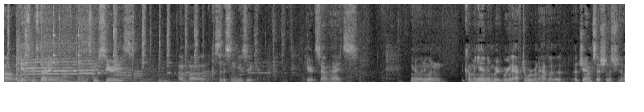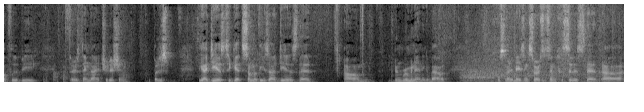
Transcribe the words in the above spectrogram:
Um, okay, so we're starting this new series of uh, Chassidus music here at Sound Heights. You know, anyone coming in, and we're, we're gonna after we're gonna have a, a jam session. This should hopefully be a Thursday night tradition. But just the idea is to get some of these ideas that um, I've been ruminating about. There's so many amazing sources in Chassidus that. Uh,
